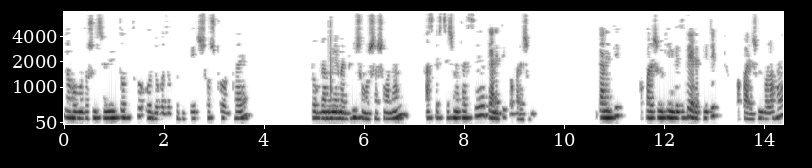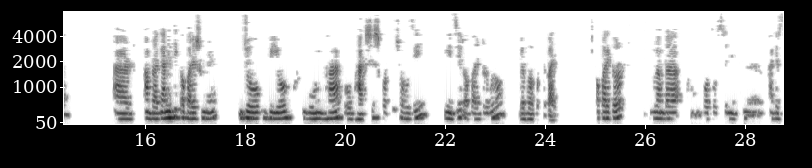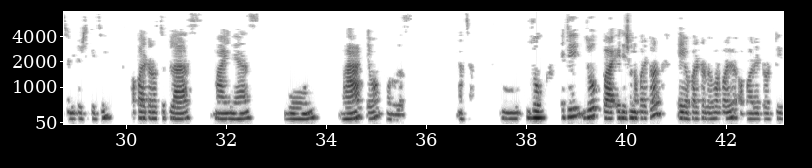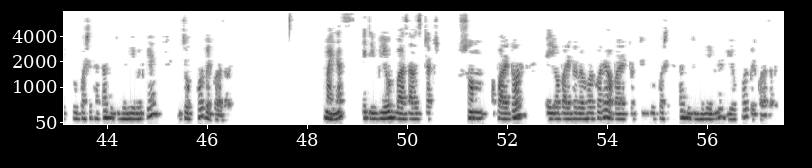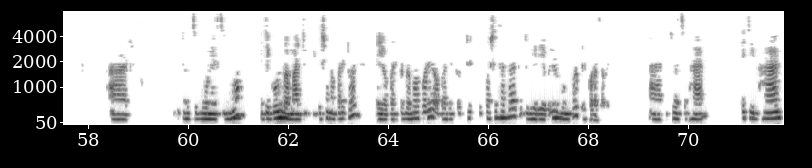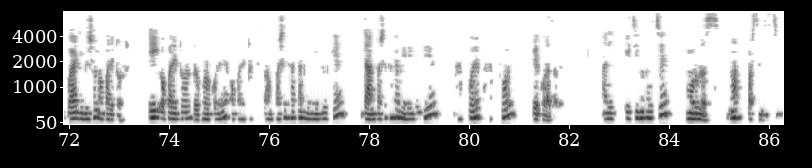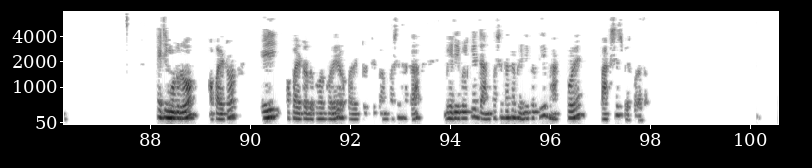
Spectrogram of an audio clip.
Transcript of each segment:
নবম দশম শ্রেণির তথ্য ও যোগাযোগ পদ্ধতির ষষ্ঠ অধ্যায়ে। প্রোগ্রামিং এর মাধ্যমে সমস্যার সমাধান। আজকের সেশনে থাকছে গাণিতিক অপারেশন গাণিতিক অপারেশনকে ইংরেজিতে অ্যারিথমেটিক অপারেশন বলা হয়। আর আমরা গাণিতিক অপারেশনে যোগ, বিয়োগ, গুণ, ভাগ ও ভাগ শেষ করতে সহজেই নিচের অপারেটরগুলো ব্যবহার করতে পারি। অপারেটরগুলো আমরা গত শ্রেণি আগের শ্রেণীতে শিখেছি। অপারেটর হচ্ছে প্লাস, মাইনাস, গুণ, ভাগ এবং মডুলাস আচ্ছা যোগ, এটি যোগ বা এডিশন অপারেটর এই অপারেটর ব্যবহার করে অপারেটরটির দুপাশে থাকা দুটি ভেরিয়েবলকে যোগফল বের করা যাবে। মাইনাস, এটি বিয়োগ বা সাবস্ট্রাকশন অপারেটর এই অপারেটর ব্যবহার করে অপারেটরটির দুপাশে থাকা দুটি ভেরিয়েবলের বিয়োগফল বের করা যাবে। আর এটা হচ্ছে গুণের চিহ্ন এটি গুণ বা মাল্টিপ্লিকেশন অপারেটর এই অপারেটর ব্যবহার করে অপারেটরটির দুপাশে থাকা দুটি ভেরিয়েবলের গুণফল বের করা যাবে। আর এটি হচ্ছে ভাগ। এটি ভাগ বা ডিভিশন অপারেটর এই অপারেটর ব্যবহার করে অপারেটরটির বাম পাশে থাকা ভেরিয়েবলকে ডান পাশে থাকা ভেরিয়েবল দিয়ে ভাগ করে ভাগফল বের করা যাবে। আর এই চিহ্নটা হচ্ছে মডুলাস নট পার্সেন্টেজ চিহ্ন। এটি মডুলো অপারেটর এই অপারেটর ব্যবহার করে অপারেটরটির বাম পাশে থাকা ভেরিয়েবলকে ডান পাশে থাকা ভেরিয়েবল দিয়ে ভাগ করে ভাগশেষ বের করা যাবে।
